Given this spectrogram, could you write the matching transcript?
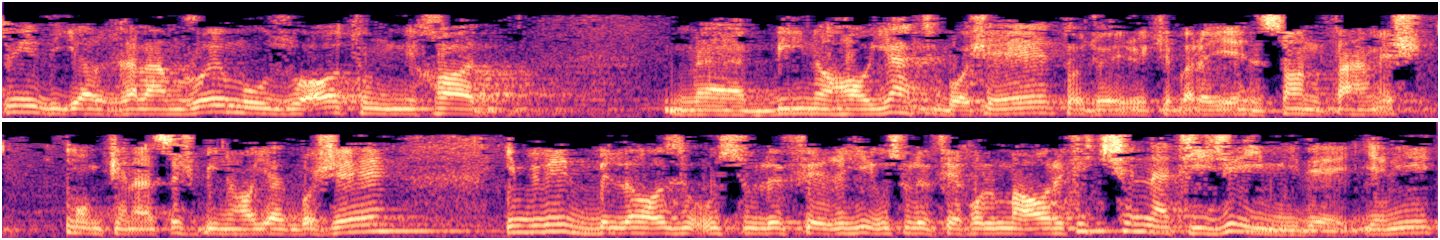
سوی دیگر قلمرو موضوعاتون می‌خواد بینهایت باشه تا جایی رو که برای انسان فهمش ممکن استش بینهایت باشه این ببینید به لحاظ اصول فقهی اصول فقه المعارفی چه نتیجه ای میده؟ یعنی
